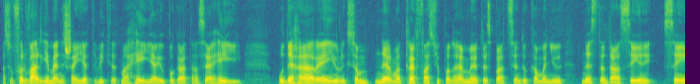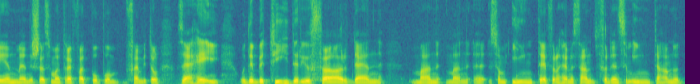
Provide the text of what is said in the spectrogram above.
alltså för varje människa är det jätteviktigt att man hejar ju på gatan och säger hej. Och det här är ju liksom, när man träffas ju på den här mötesplatsen då kan man ju nästa dag se, se en människa som man träffat på, på 15 och säga hej. Och det betyder ju för den man, man eh, som inte är från Härnösand, för den som inte har något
